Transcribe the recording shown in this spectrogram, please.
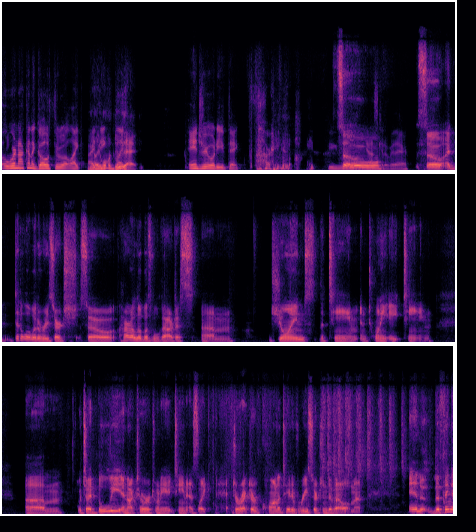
Uh, we're not gonna go through it. Like no, I think, he won't do like, that. Andrew, what do you think? Sorry. so so I did a little bit of research. So Haralobos Voulgaris, um, joined the team in 2018, um, which I believe in October 2018 as like director of quantitative research and development. And the thing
